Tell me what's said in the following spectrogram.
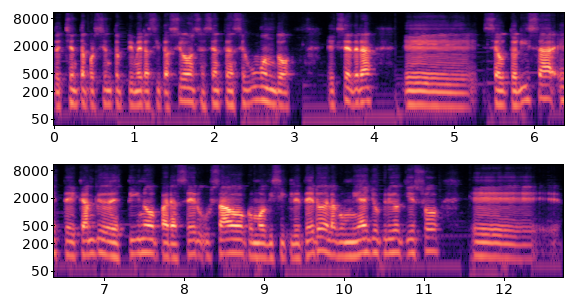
de 80% en primera citación, 60 en segundo, etcétera, eh, se autoriza este cambio de destino para ser usado como bicicletero de la comunidad, yo creo que eso eh,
